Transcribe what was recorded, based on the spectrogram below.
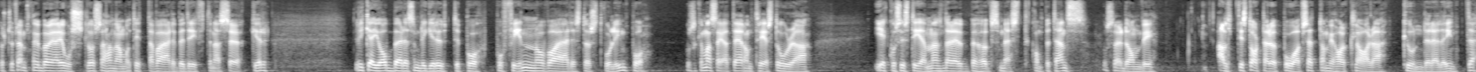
Först och främst när vi börjar i Oslo så handlar det om att titta vad är det bedrifterna söker. Vilka jobb är det som ligger ute på, på Finn och vad är det störst volym på? Och så kan man säga att det är de tre stora ekosystemen där det behövs mest kompetens. Och så är det de vi alltid startar upp oavsett om vi har klara kunder eller inte.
